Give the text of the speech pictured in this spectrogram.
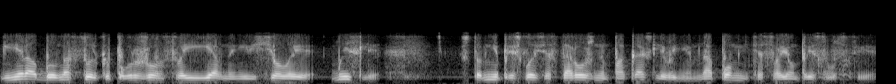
Генерал был настолько погружен в свои явно невеселые мысли, что мне пришлось осторожным покашливанием напомнить о своем присутствии.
